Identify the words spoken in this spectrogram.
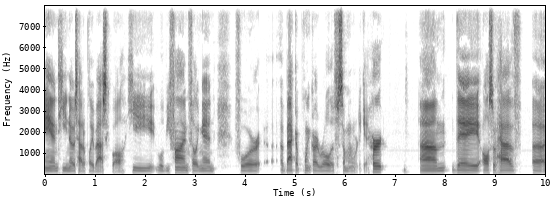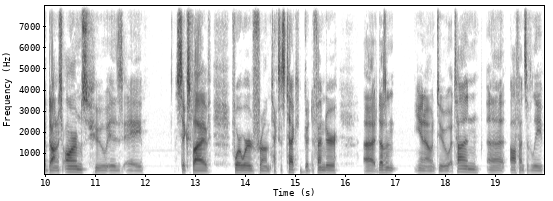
and he knows how to play basketball. He will be fine filling in for a backup point guard role if someone were to get hurt. Um, they also have uh, Adonis Arms, who is a six-five forward from Texas Tech, good defender. Uh, doesn't you know do a ton uh, offensively,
